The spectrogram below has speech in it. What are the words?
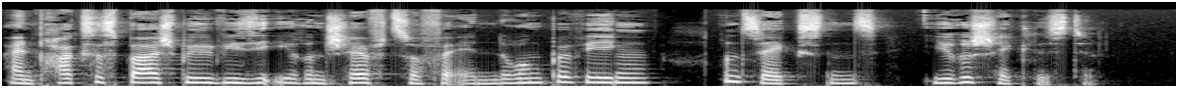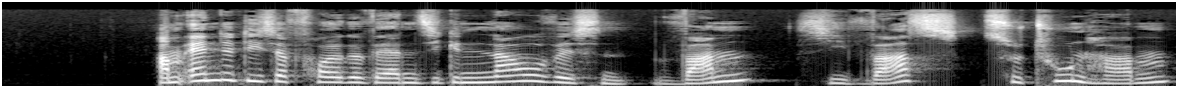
ein Praxisbeispiel, wie Sie Ihren Chef zur Veränderung bewegen. Und sechstens, Ihre Checkliste. Am Ende dieser Folge werden Sie genau wissen, wann Sie was zu tun haben,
